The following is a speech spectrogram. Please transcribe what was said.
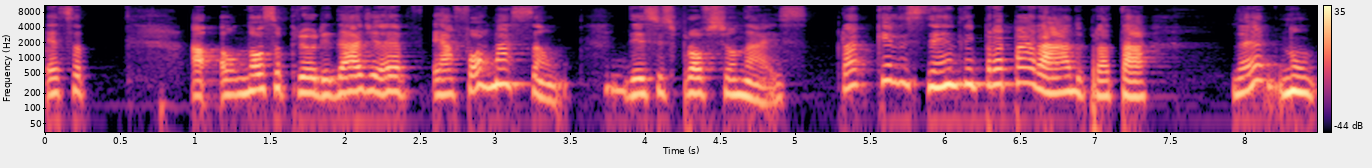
essa a, a nossa prioridade é, é, a formação desses profissionais, para que eles entrem preparados para estar, tá, né? Não,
